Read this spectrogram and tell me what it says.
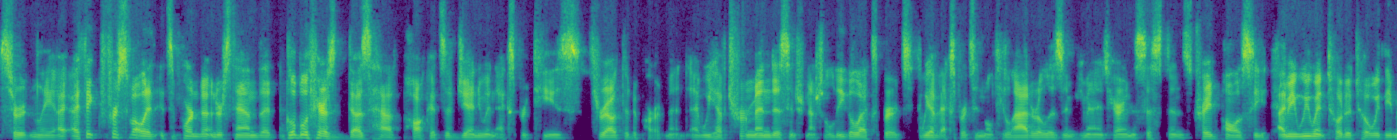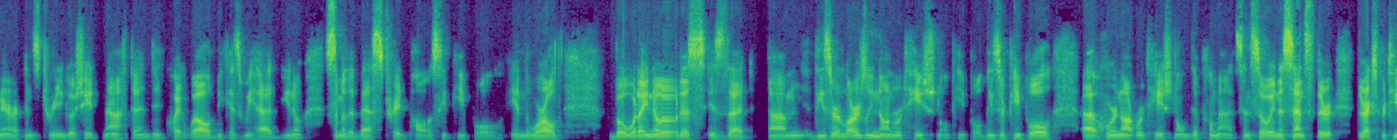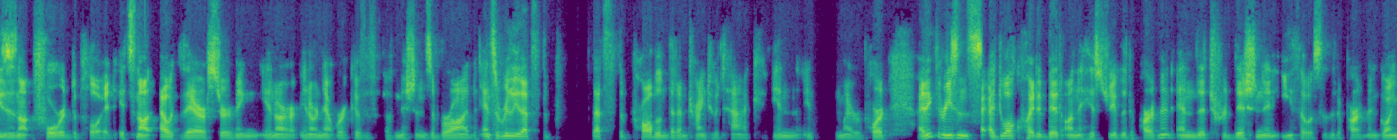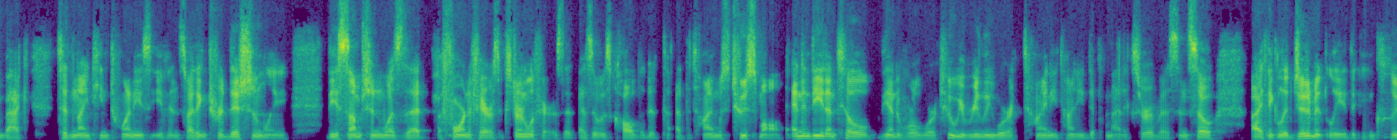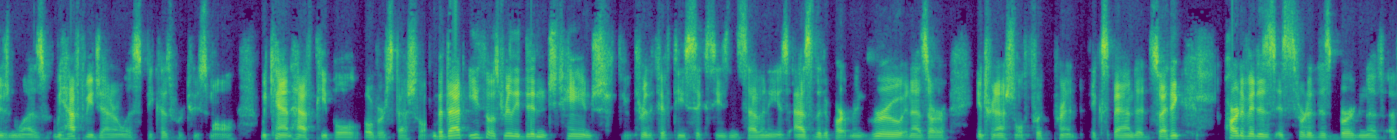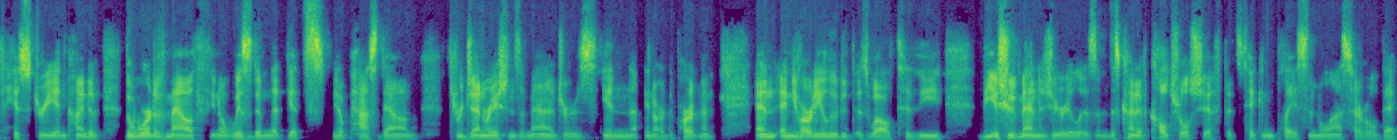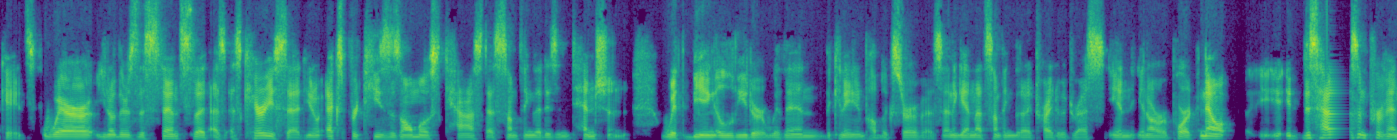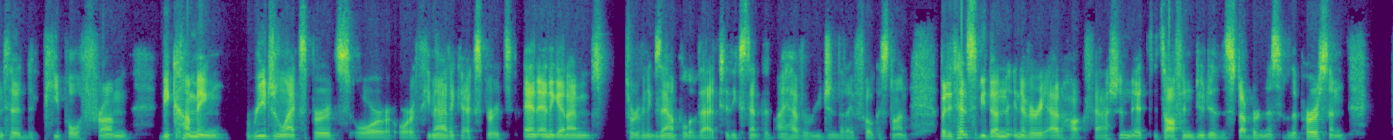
Certainly. I, I, think, first of all, it, it's important to understand that global affairs does have pockets of genuine expertise throughout the department. And we have tremendous international legal experts. We have experts in multilateralism, humanitarian assistance, trade policy. I mean, we went toe to toe with the Americans to renegotiate NAFTA and did quite well because we had, you know, some of the best trade policy people in the world. But what I notice is that um, these are largely non-rotational people. These are people uh, who are not rotational diplomats, and so in a sense, their their expertise is not forward deployed. It's not out there serving in our in our network of, of missions abroad. And so really, that's the that's the problem that I'm trying to attack in, in my report. I think the reasons I dwell quite a bit on the history of the department and the tradition and ethos of the department going back to the 1920s, even. So I think traditionally, the assumption was that foreign affairs, external affairs, as it was called at the time, was too small. And indeed, until the end of World War II, we really were a tiny, tiny diplomatic service. And so I think legitimately the conclusion was we have to be generalists because we're too small. We can't have people over special. But that ethos really didn't change through the 50s, 60s, and 70s as the department grew and as our international footprint expanded. So I think part of it is is sort of this burden of, of history and kind of the word of mouth, you know, wisdom that gets you know passed down through generations of managers in in our department. And and you've already alluded as well to the the issue of managerialism, this kind of cultural shift that's taken place in the last several decades, where you know there's this sense that, as as Kerry said, you know, expertise is almost cast as something that is in tension with being a leader within the Canadian Public Service. And again, that's something that I try to address in in our report. Now, it, this hasn't prevented people from becoming regional experts or or thematic experts. And and again, I'm sort of an example of that to the extent that I have a region that I've focused on. But it tends to be done in a very ad hoc fashion. It, it's often due to the stubbornness of the person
